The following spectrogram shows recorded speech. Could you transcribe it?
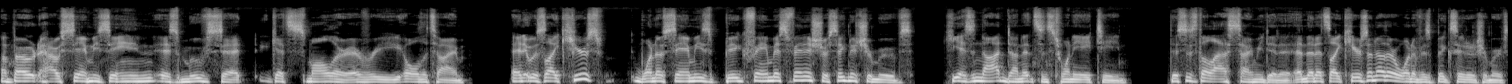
about how Sami Zayn's moveset gets smaller every all the time. And it was like, here's one of Sami's big famous finish or signature moves. He has not done it since 2018. This is the last time he did it. And then it's like, here's another one of his big signature moves.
